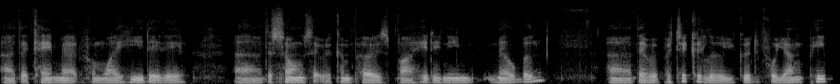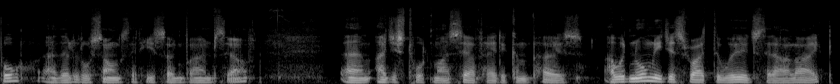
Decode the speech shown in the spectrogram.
uh, that came out from Waihirere, uh, the songs that were composed by Hirini Melbourne. Uh, they were particularly good for young people, uh, the little songs that he sung by himself. Um, I just taught myself how to compose. I would normally just write the words that I liked,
